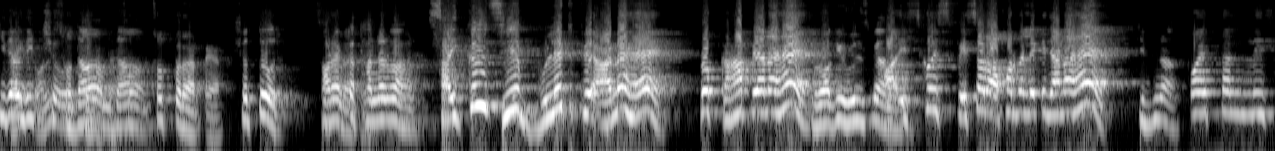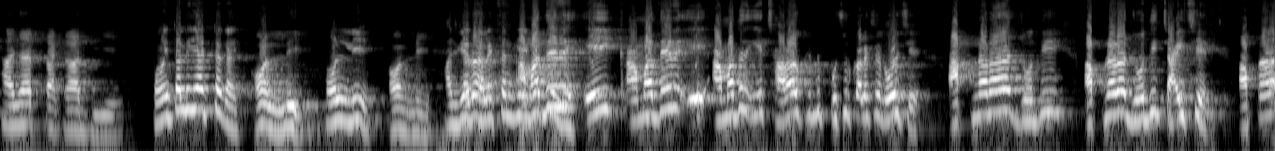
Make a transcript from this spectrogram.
কি দাম দিচ্ছ দাম দাম सत्तर हजार টাকা সত্তর আর একটা থান্ডার বাহার साइकिल से बुलेट पे आना है तो कहाँ पे आना है রকি হুইলস पे और इसको स्पेशल ऑफर में लेके जाना है কিতনা पैतालीस हजार টাকা দিয়ে পঁয়তাল্লিশ হাজার টাকায় অনলি অনলি অনলি আজকের collection কি আমাদের এরকম? এই আমাদের এই আমাদের এছাড়াও কিন্তু প্রচুর কালেকশন রয়েছে আপনারা যদি আপনারা যদি চাইছেন আপনারা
